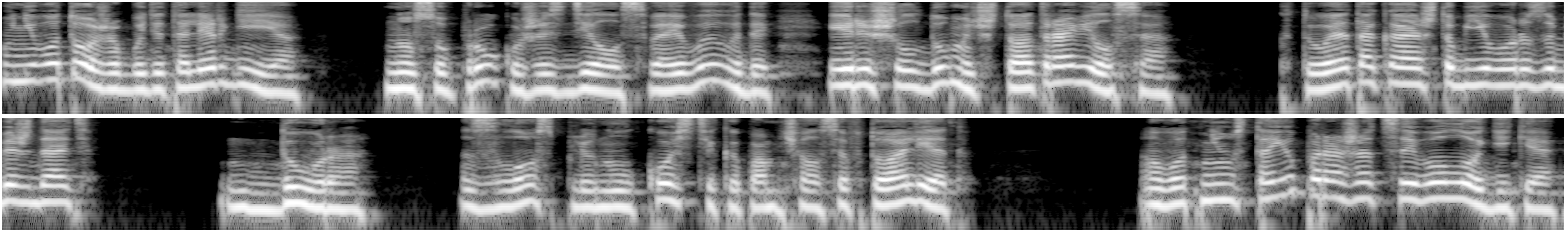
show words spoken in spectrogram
у него тоже будет аллергия? Но супруг уже сделал свои выводы и решил думать, что отравился. Кто я такая, чтобы его разубеждать? Дура. Зло сплюнул Костик и помчался в туалет. Вот не устаю поражаться его логике.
